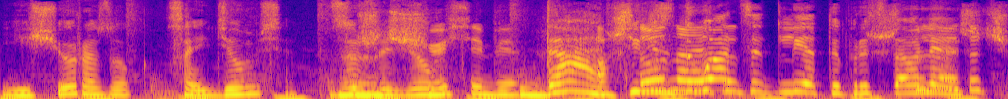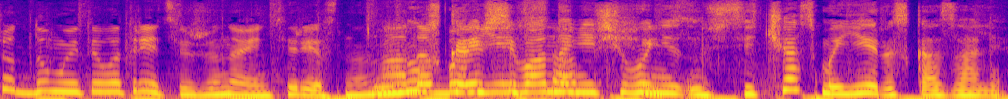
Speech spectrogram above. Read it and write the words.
еще разок сойдемся, заживем. Ничего себе. Да, А через на 20 этот- лет, ты представляешь? Что на этот счет думает его третья жена, интересно? ну, Надо бы скорее всего, она ничего не... сообщить. Ну, сейчас мы ей рассказали.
